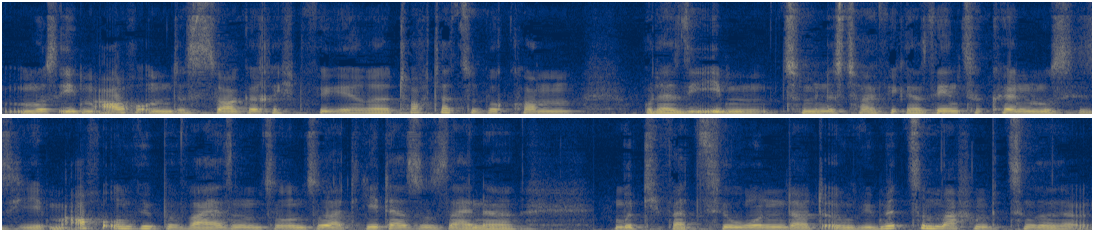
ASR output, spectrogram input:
muss eben auch, um das Sorgerecht für ihre Tochter zu bekommen oder sie eben zumindest häufiger sehen zu können, muss sie sich eben auch irgendwie beweisen und so. Und so hat jeder so seine Motivation, dort irgendwie mitzumachen, beziehungsweise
